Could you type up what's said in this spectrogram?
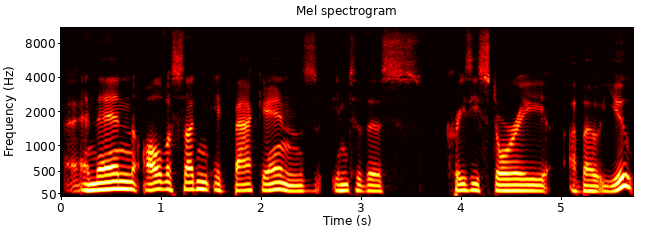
and then all of a sudden it back ends into this crazy story about you.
